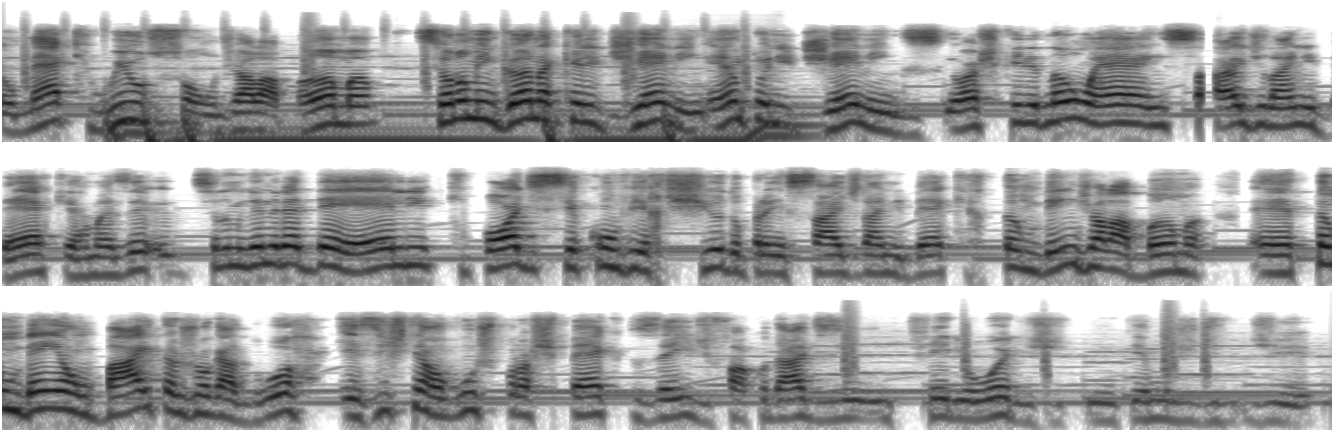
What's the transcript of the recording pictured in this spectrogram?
o Mac Wilson de Alabama. Se eu não me engano, aquele Jennings, Anthony Jennings, eu acho que ele não é inside linebacker, mas se eu não me engano, ele é DL, que pode ser convertido para inside linebacker também de Alabama. É, também é um baita jogador. Existem alguns prospectos aí de faculdades inferiores em termos de, de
